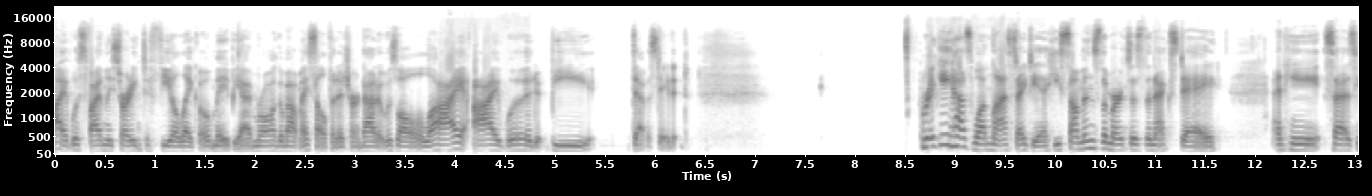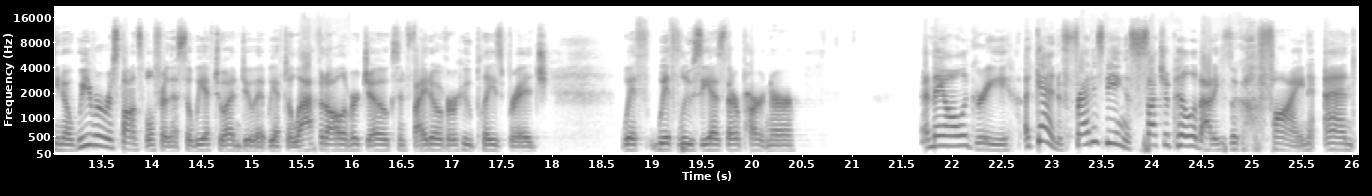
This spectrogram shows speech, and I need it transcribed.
I was finally starting to feel like, oh, maybe I'm wrong about myself and it turned out it was all a lie, I would be devastated. Ricky has one last idea. He summons the Mertzes the next day and he says, You know, we were responsible for this, so we have to undo it. We have to laugh at all of our jokes and fight over who plays bridge with, with Lucy as their partner. And they all agree. Again, Fred is being such a pill about it. He's like, oh, fine. And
